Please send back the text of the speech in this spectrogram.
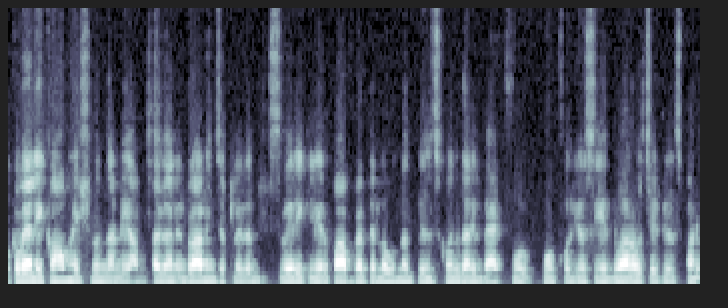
ఒకవేళ ఈ కాంబినేషన్ ఉందండి అంతగా నేను రాణించట్లేదండి. ఇట్స్ వెరీ క్లియర్ పాపకత్తెరలో ఉందని తెలుసుకొని దానికి బ్యాక్ పోర్ట్ఫోలియోస్ ఏ ద్వారా వచ్చాయి తెలుసుకొని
